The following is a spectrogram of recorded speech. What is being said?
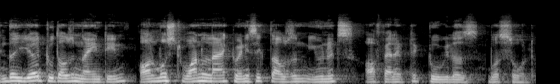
In the year 2019, almost 1,26,000 units of electric two-wheelers were sold.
